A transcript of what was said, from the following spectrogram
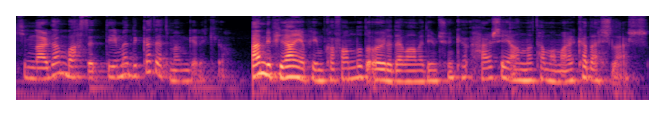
kimlerden bahsettiğime dikkat etmem gerekiyor. Ben bir plan yapayım kafamda da öyle devam edeyim. Çünkü her şeyi anlatamam arkadaşlar.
